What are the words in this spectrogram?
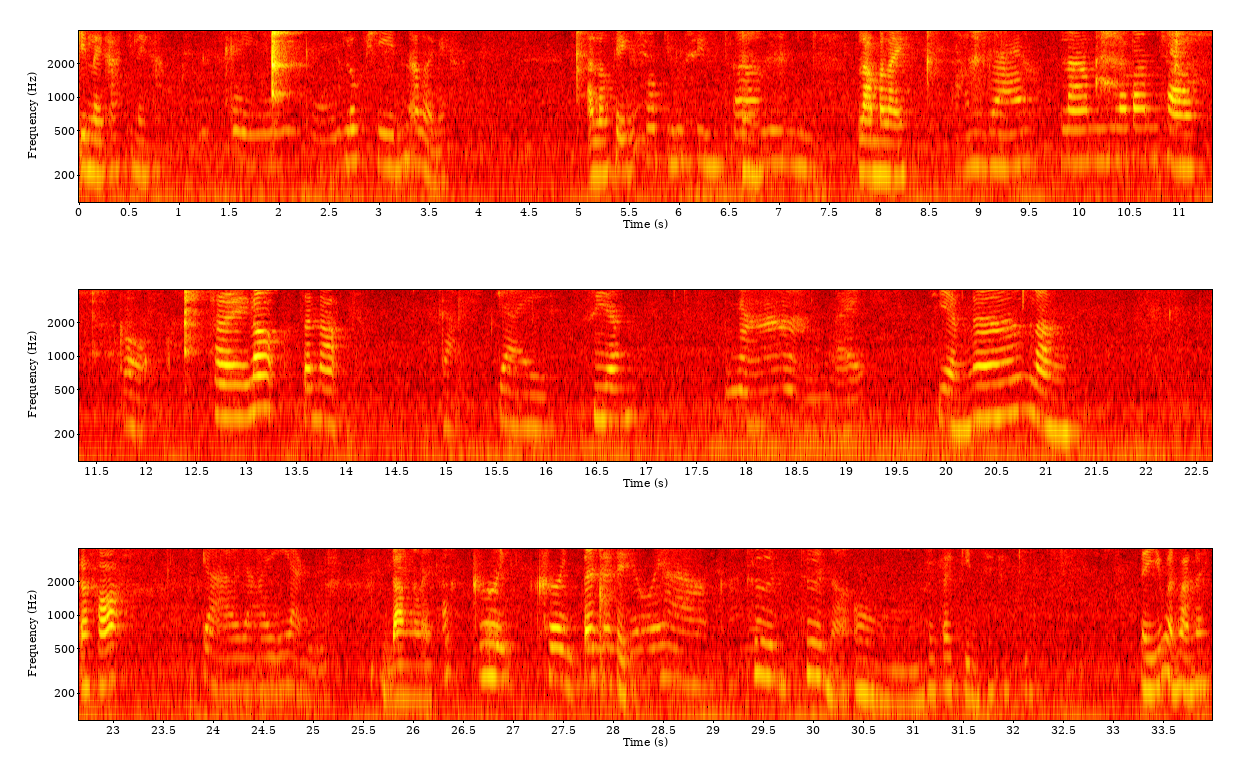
กินอะไรคะ กินอะไรคะกินลูกชิ้น อร่อยไหมคะอะร้องเพลงชอบกินลูกชิ้นตามลำอะไรตามร้านลำระบำชาวก็ไพเราะจะนะตับใจเสียงน้ำไหลเสียงน้ำหลังกระเทาะจะอะไรอย่างดังอะไรคะขึ้นขึ้นเต้นด้วยสิด้วยทาง ขึ้นขึ้นเหรออ๋อค่อยๆกินค่อยๆกินไหนยิ้มหวานๆหน่อย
